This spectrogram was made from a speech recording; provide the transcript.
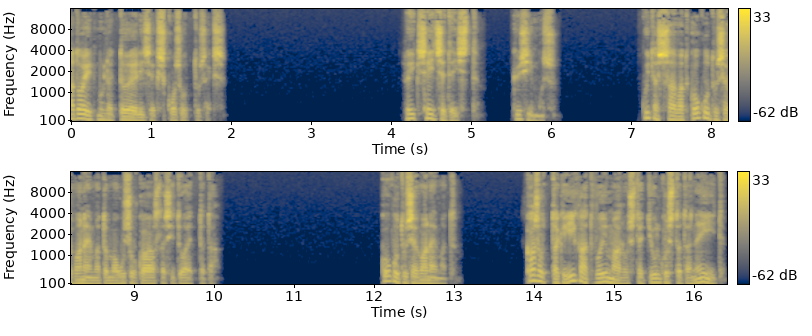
Nad olid mulle tõeliseks kosutuseks. lõik seitseteist, küsimus. kuidas saavad koguduse vanemad oma usukaaslasi toetada? koguduse vanemad, kasutage igat võimalust, et julgustada neid,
